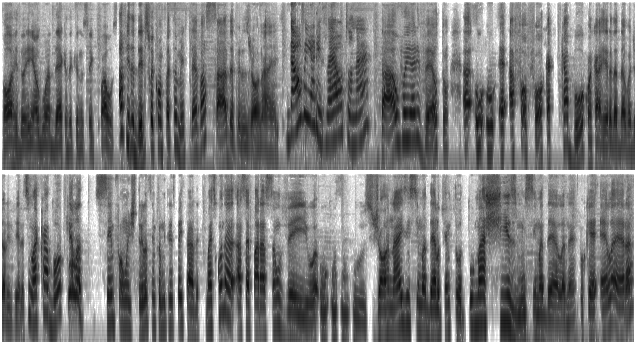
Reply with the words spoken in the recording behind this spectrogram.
tórrido aí em alguma década que eu não sei qual. A vida deles foi completamente devassada pelos jornais. Dalva e Arivelton, né? Dalva e Arivelton. A, o, o, é, a fofoca acabou com a carreira da Dalva de Oliveira. Assim, não acabou porque ela sempre foi uma estrela, sempre foi muito respeitada. Mas quando a, a separação veio, o, o, os jornais em cima dela o tempo todo, o machismo em cima dela, né? Porque ela era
